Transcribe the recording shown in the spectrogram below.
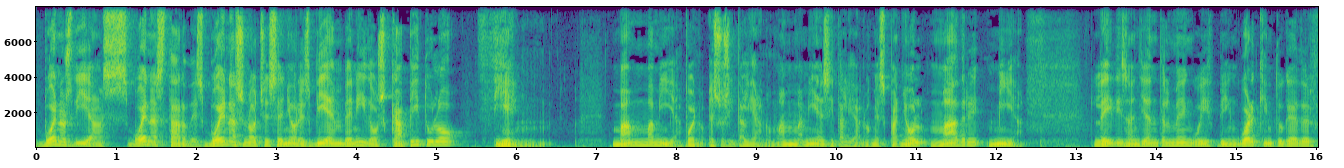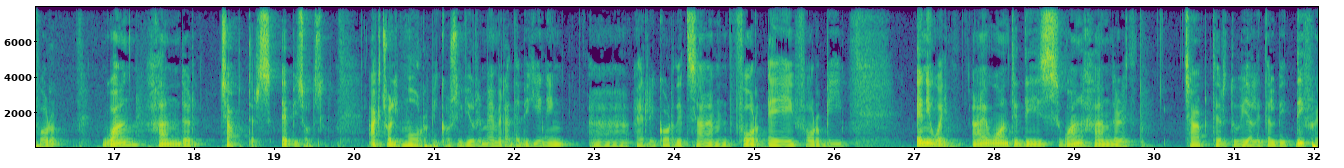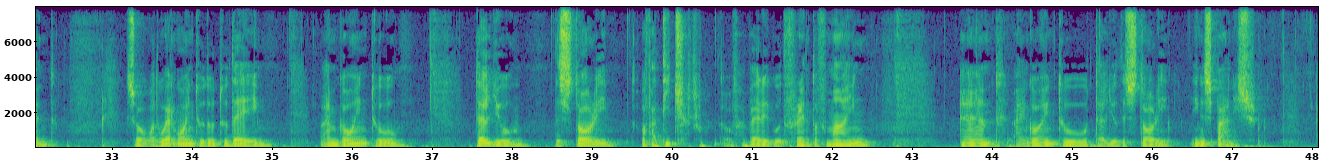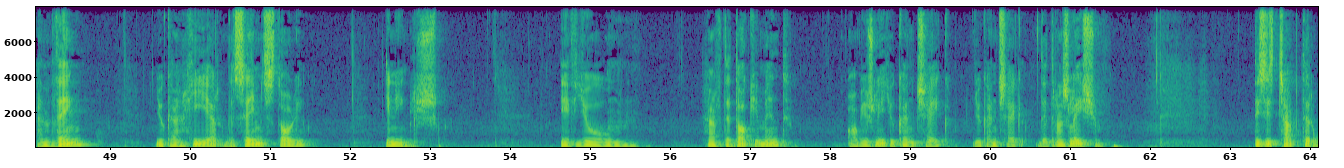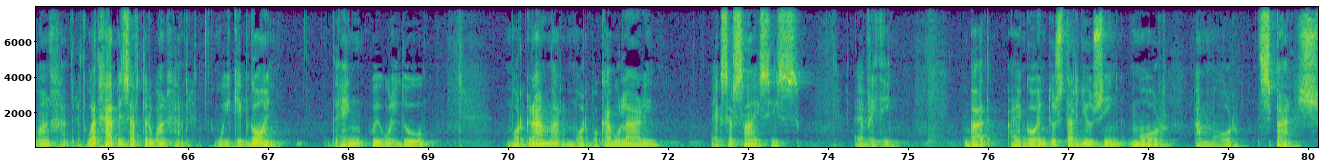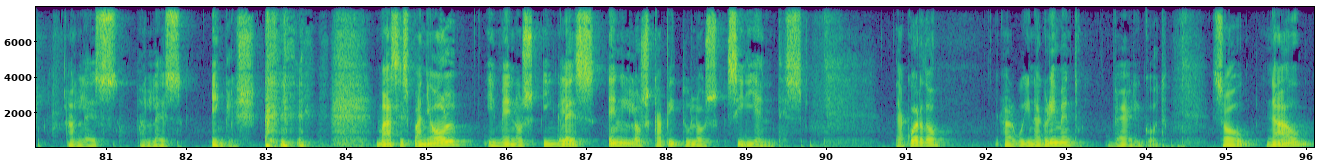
Buenos días, buenas tardes, buenas noches, señores. Bienvenidos. Capítulo 100. Mamma mía. Bueno, eso es italiano. Mamma mía es italiano. En español, madre mía. Ladies and gentlemen, we've been working together for 100 chapters, episodes. Actually, more, because if you remember at the beginning, uh, I recorded some 4A, 4B. Anyway, I wanted this 100th chapter to be a little bit different. So, what we're going to do today, I'm going to tell you the story of a teacher, of a very good friend of mine, and I'm going to tell you the story in Spanish. And then you can hear the same story in English. If you have the document, obviously you can check you can check the translation. This is chapter 100. What happens after 100? We keep going. Then we will do more grammar, more vocabulary, exercises, everything. But I am going to start using more and more Spanish and less and less English. Más español y menos inglés en los capítulos siguientes. ¿De acuerdo? Are we in agreement? Very good. So, now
